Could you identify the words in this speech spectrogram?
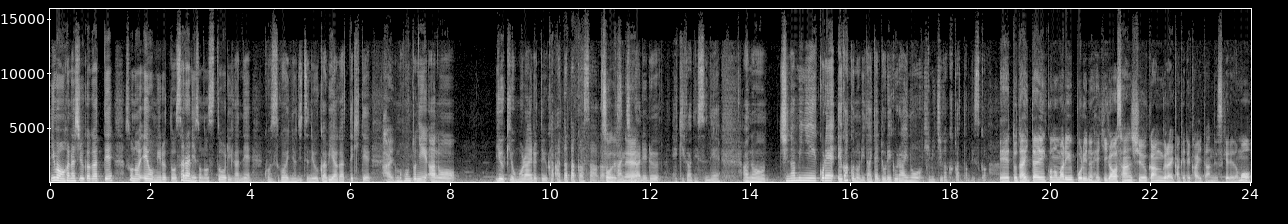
今お話伺ってその絵を見るとさらにそのストーリーがねこうすごい如実に浮かび上がってきて、はい、もう本当にあの勇気をもらえるというか温かさが感じられる壁画ですね。あのちなみにこれ描くのに大体どれぐらいの日にちがかかったんですか？えっ、と大体このマリウポリの壁画は3週間ぐらいかけて描いたんですけれども、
